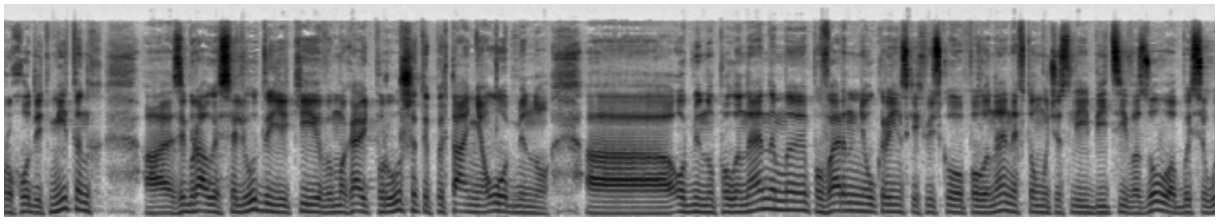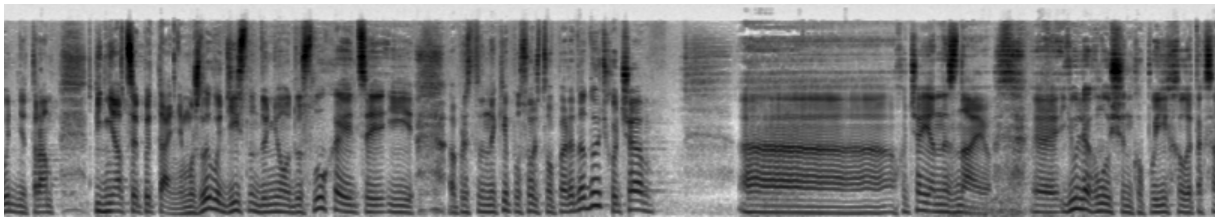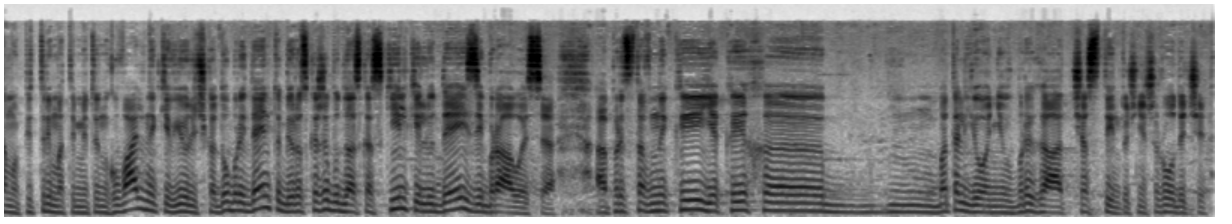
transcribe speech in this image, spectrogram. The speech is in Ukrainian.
проходить мітинг. Зібралися люди, які вимагають порушити питання обміну обміну полоненими, повернення українських військовополонених, в тому числі і бійців Азову, аби сьогодні Трамп підняв це питання. Можливо, дійсно до нього дослухається, і представники посольства передадуть. Хоча Хоча я не знаю. Е, Юля Глущенко поїхала так само підтримати мітингувальників. Юлічка, добрий день тобі. Розкажи, будь ласка, скільки людей зібралося? Представники яких е, батальйонів, бригад, частин, точніше, родичі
